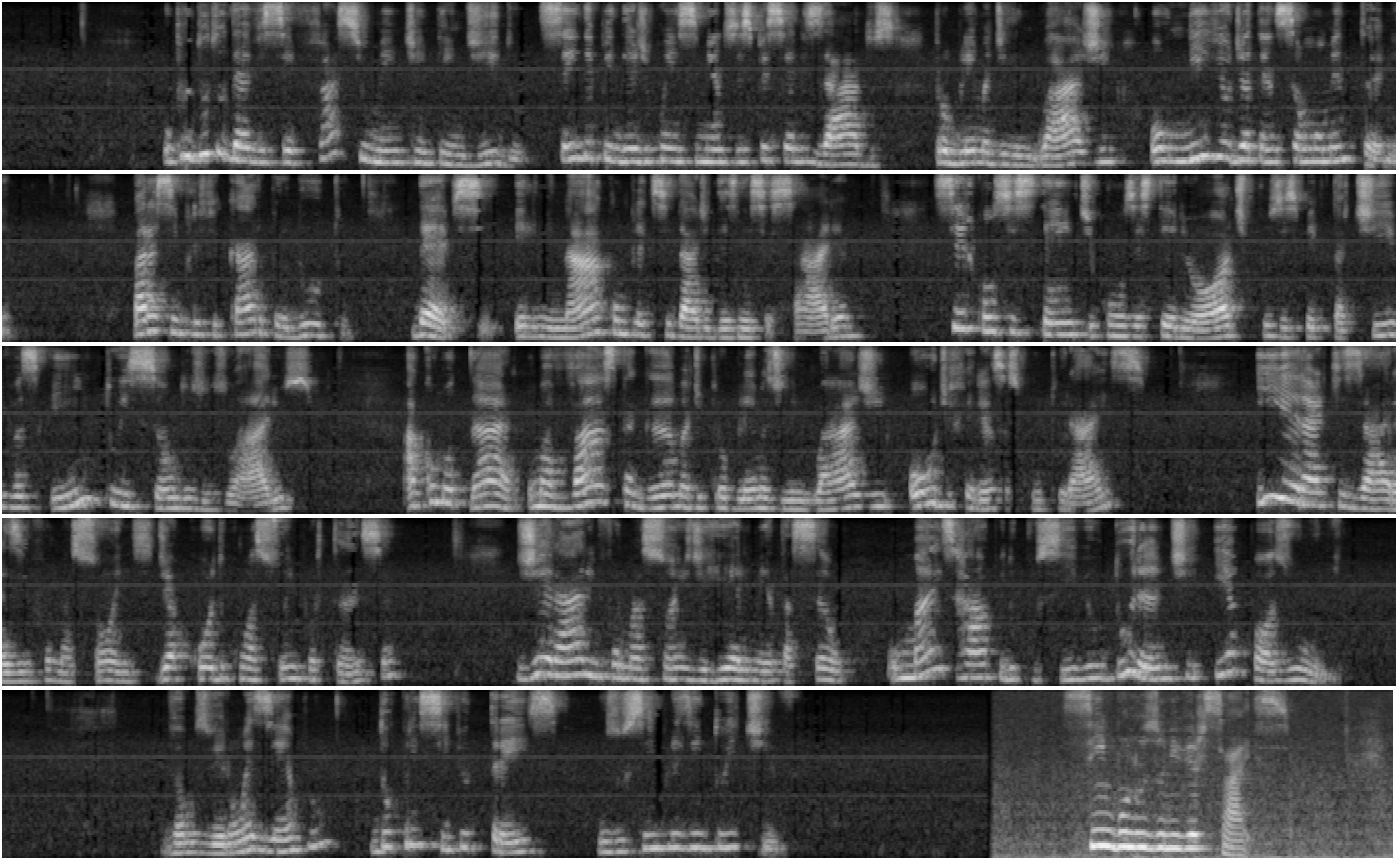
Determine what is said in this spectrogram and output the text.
O produto deve ser facilmente entendido sem depender de conhecimentos especializados, problema de linguagem ou nível de atenção momentânea. Para simplificar o produto, deve-se eliminar a complexidade desnecessária, ser consistente com os estereótipos, expectativas e intuição dos usuários, acomodar uma vasta gama de problemas de linguagem ou diferenças culturais, hierarquizar as informações de acordo com a sua importância, gerar informações de realimentação o mais rápido possível durante e após o uso. Vamos ver um exemplo do princípio 3, uso simples e intuitivo. Símbolos universais.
